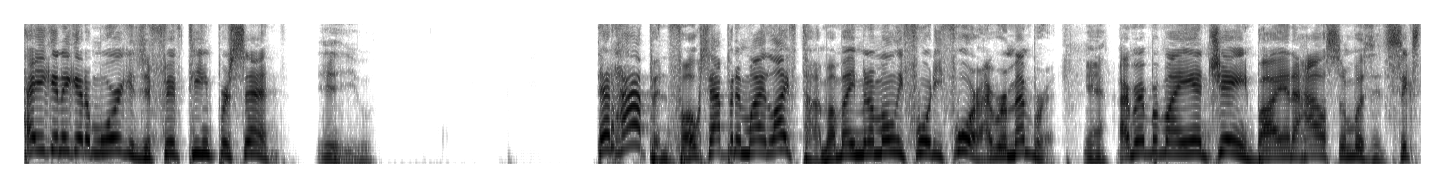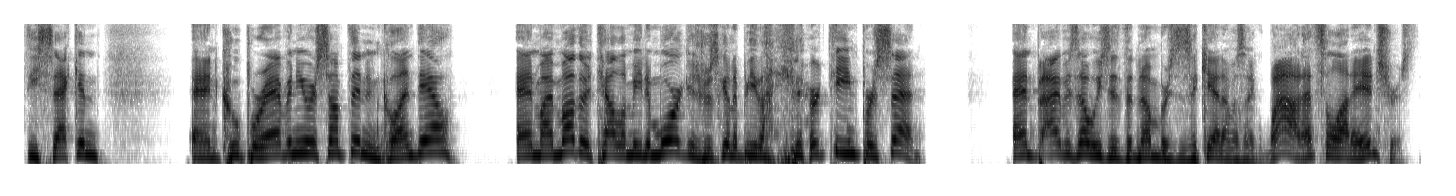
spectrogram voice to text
How are you going to get a mortgage at 15%? Ew. That happened, folks. Happened in my lifetime. I mean, I'm only 44. I remember it. Yeah. I remember my Aunt Jane buying a house on, was it 62nd and Cooper Avenue or something in Glendale? And my mother telling me the mortgage was going to be like 13%. And I was always at the numbers as a kid. I was like, wow, that's a lot of interest.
